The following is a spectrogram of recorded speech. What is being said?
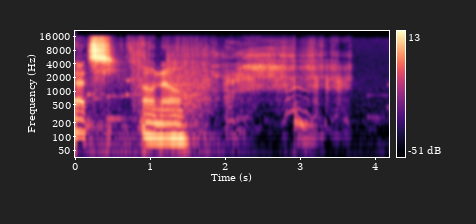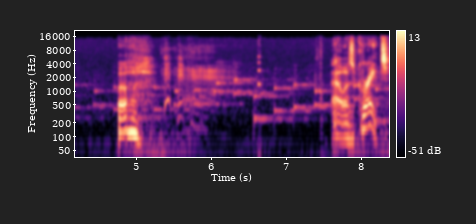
That's... Oh no. Ugh. That was great.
